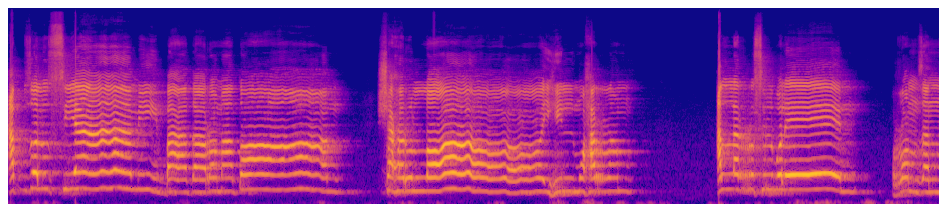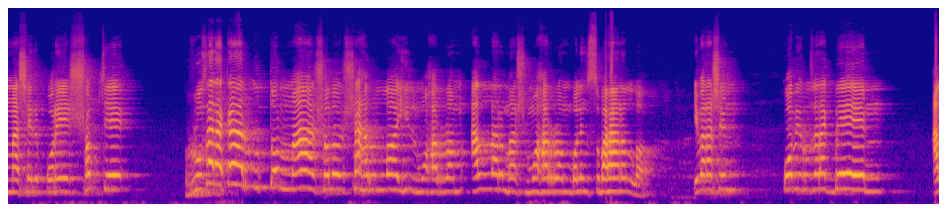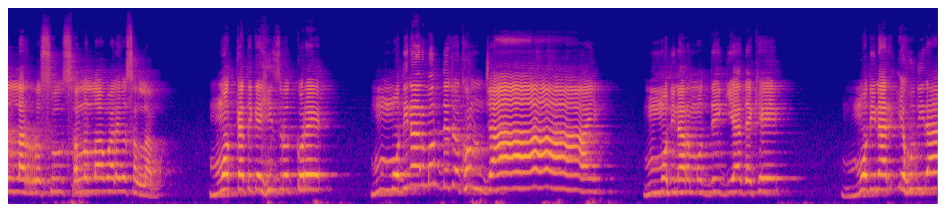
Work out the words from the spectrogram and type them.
আফজলুস সিয়ামি বাদা রমাদান। শাহরুল্লাহিল মুহাররম। আল্লাহর রসুল বলেন, রমজান মাসের পরে সবচেয়ে রোজা রাখার উত্তম মাস হলো শাহরুল্লাহিল মোহাররম। আল্লাহর মাস মোহাররম বলেন সুবাহান আল্লাহ এবার আসেন, কবে রোজা রাখবেন? আল্লাহর রসুল সাল্লাম আলাইসাল্লাম মক্কা থেকে হিজরত করে মদিনার মধ্যে যখন যায়, মদিনার মধ্যে গিয়া দেখে মদিনার ইহুদিরা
